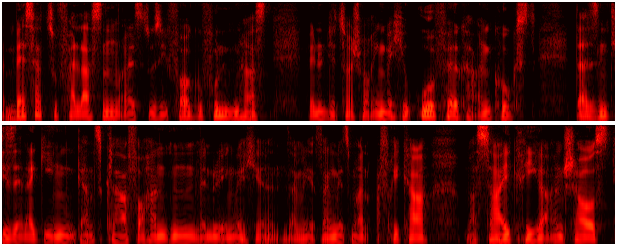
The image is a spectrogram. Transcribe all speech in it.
besser zu verlassen, als du sie vorgefunden hast. Wenn du dir zum Beispiel auch irgendwelche Urvölker anguckst, da sind diese Energien ganz klar vorhanden. Wenn du irgendwelche, sagen wir, sagen wir jetzt mal in Afrika, Maasai-Krieger anschaust,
